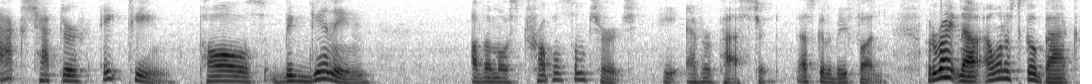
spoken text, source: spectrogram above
Acts chapter 18, Paul's beginning of the most troublesome church he ever pastored. That's going to be fun. But right now, I want us to go back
